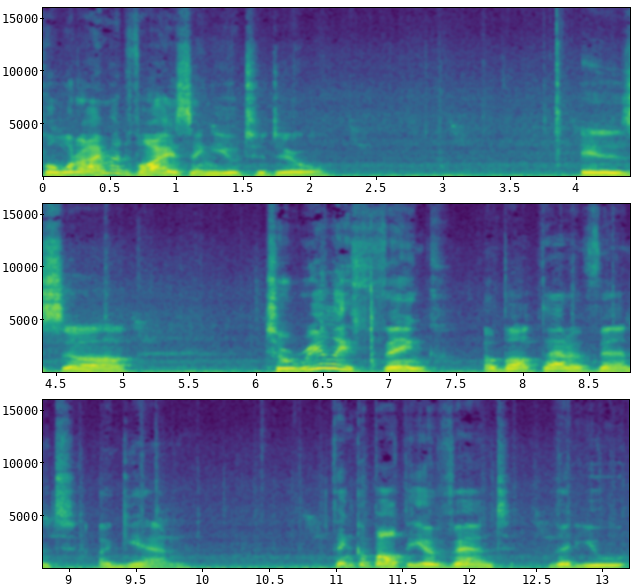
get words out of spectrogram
But what I'm advising you to do is uh, to really think about that event again. Think about the event that you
